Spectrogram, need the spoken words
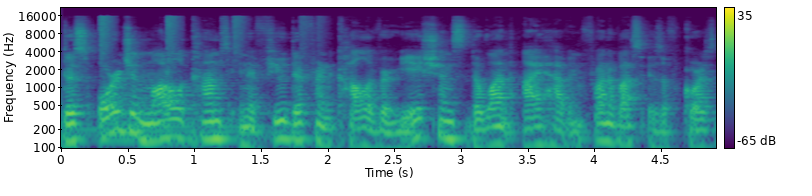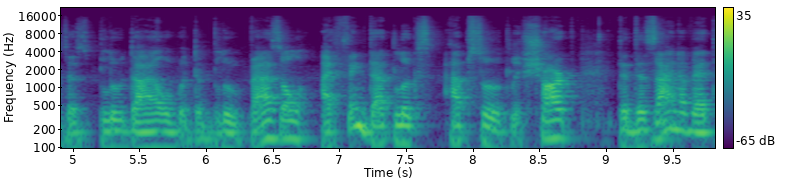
This Origin model comes in a few different color variations. The one I have in front of us is of course this blue dial with the blue bezel. I think that looks absolutely sharp. The design of it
